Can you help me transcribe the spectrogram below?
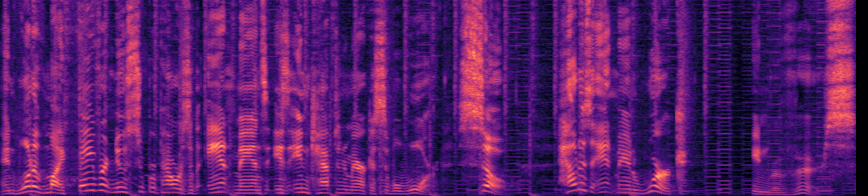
And one of my favorite new superpowers of Ant-Man's is in Captain America Civil War. So, how does Ant-Man work in reverse?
